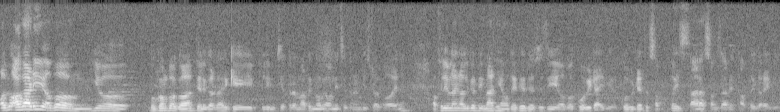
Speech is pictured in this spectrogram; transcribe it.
अब अगाडि अब यो भूकम्प गयो त्यसले गर्दाखेरि केही फिल्म क्षेत्र मात्रै नभए अन्य क्षेत्रमा डिस्टर्ब भयो होइन। फिल्म लाइन अलिकति माथि आउँदै थियो त्यसपछि अब कोभिड आइदियो। कोभिडले त सबै सारा संसार नै थप्पै गराइदियो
